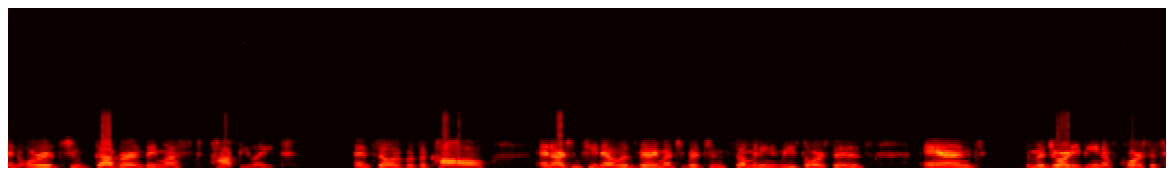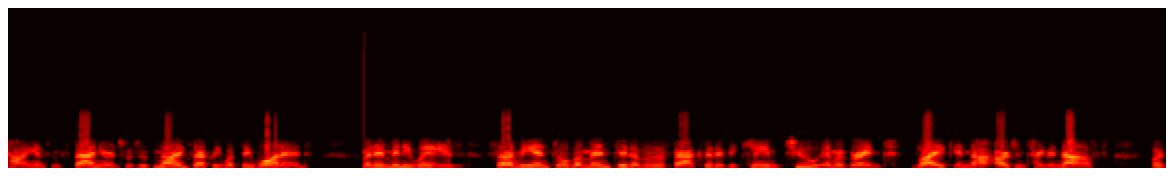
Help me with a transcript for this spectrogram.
in order to govern, they must populate. And so it was a call. And Argentina was very much rich in so many resources, and the majority being, of course, Italians and Spaniards, which was not exactly what they wanted. And in many ways, Sarmiento lamented over the fact that it became too immigrant like and not Argentine enough, but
